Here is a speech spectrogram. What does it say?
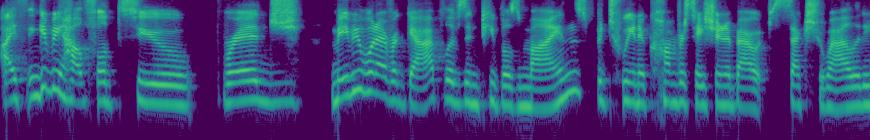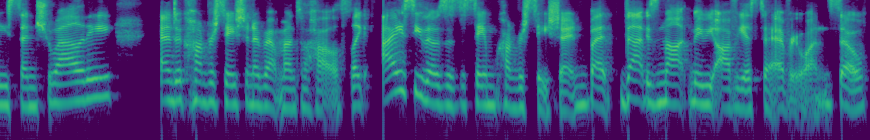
I think it'd be helpful to bridge maybe whatever gap lives in people's minds between a conversation about sexuality, sensuality, and a conversation about mental health. Like, I see those as the same conversation, but that is not maybe obvious to everyone. So,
